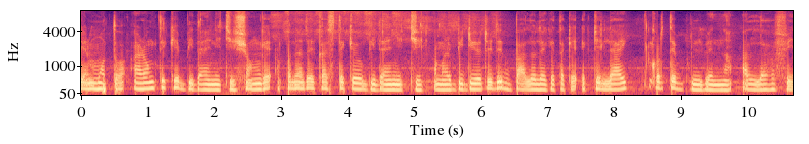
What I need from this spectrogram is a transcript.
আজকের মতো আড়ং থেকে বিদায় নিচ্ছি। সঙ্গে আপনাদের কাছ থেকেও বিদায় নিচ্ছি। আমার ভিডিও যদি ভালো লেগে থাকে, একটি লাইক করতে ভুলবেন না। আল্লাহ হাফিজ।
